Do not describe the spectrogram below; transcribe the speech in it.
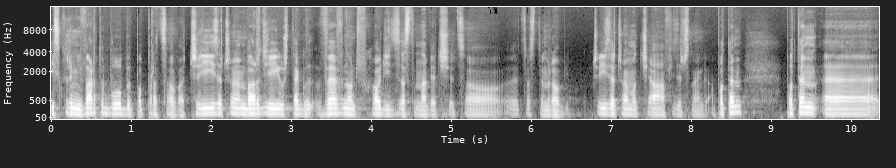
i z którymi warto byłoby popracować. Czyli zacząłem bardziej już tak wewnątrz wchodzić, zastanawiać się, co, co z tym robić. Czyli zacząłem od ciała fizycznego. A potem Potem e,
